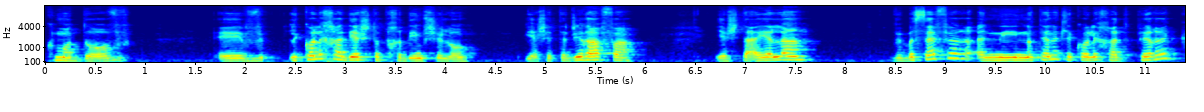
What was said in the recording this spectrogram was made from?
כמו דוב, אה, ולכל אחד יש את הפחדים שלו. יש את הג'ירפה, יש את האיילה, ובספר אני נותנת לכל אחד פרק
